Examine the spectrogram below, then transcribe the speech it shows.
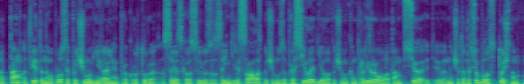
а там ответы на вопросы, почему Генеральная прокуратура Советского Союза заинтересовалась, почему запросила дело, почему контролировала. Там все, значит, это все было в точном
